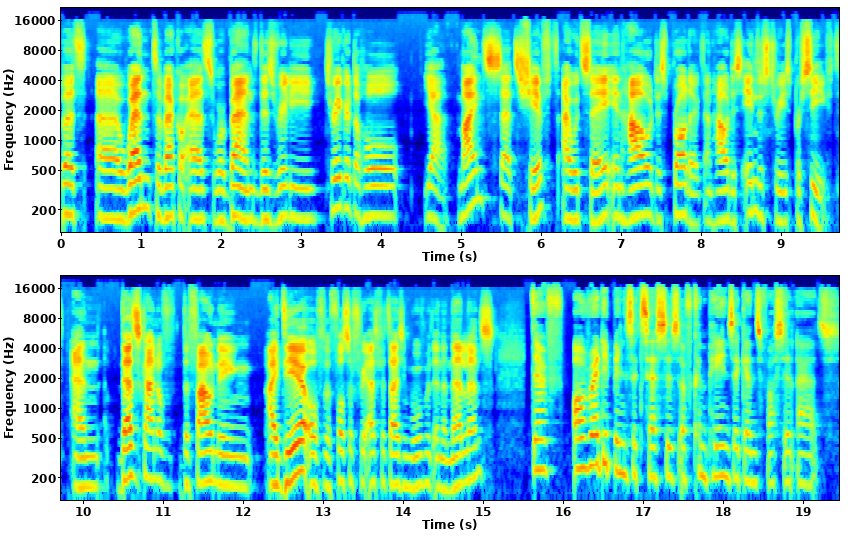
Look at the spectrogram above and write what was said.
But uh, when tobacco ads were banned, this really triggered the whole yeah mindset shift i would say in how this product and how this industry is perceived and that's kind of the founding idea of the fossil free advertising movement in the netherlands there have already been successes of campaigns against fossil ads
